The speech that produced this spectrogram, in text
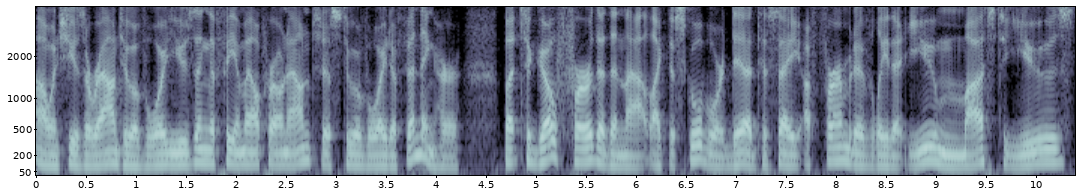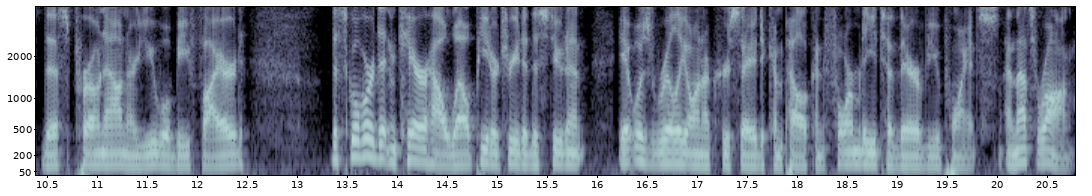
uh, when she is around to avoid using the female pronoun just to avoid offending her. But to go further than that, like the school board did, to say affirmatively that you must use this pronoun or you will be fired, the school board didn't care how well Peter treated the student. It was really on a crusade to compel conformity to their viewpoints, and that's wrong.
